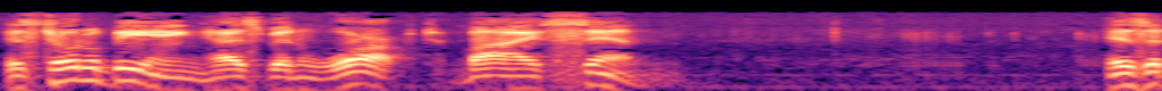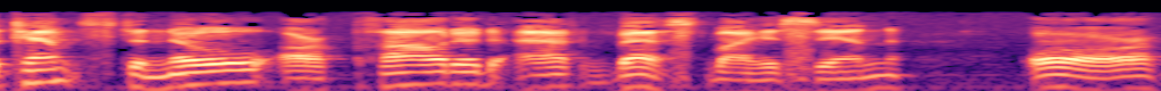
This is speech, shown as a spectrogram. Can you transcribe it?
His total being has been warped by sin. His attempts to know are clouded at best by his sin or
